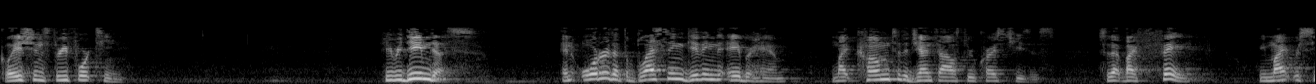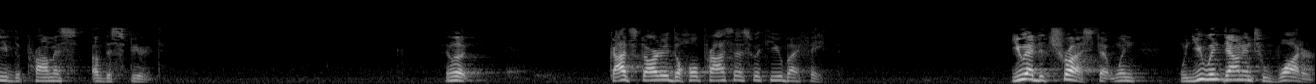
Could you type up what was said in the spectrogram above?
Galatians 3:14. He redeemed us in order that the blessing giving to Abraham might come to the Gentiles through Christ Jesus, so that by faith we might receive the promise of the Spirit. And look, God started the whole process with you by faith. You had to trust that when, when you went down into water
